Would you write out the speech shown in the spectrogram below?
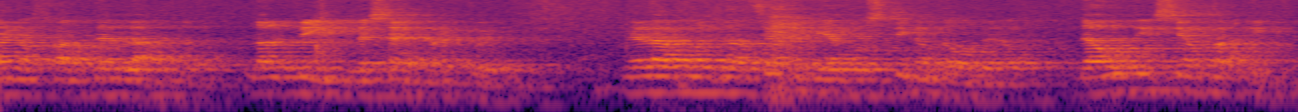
zaino fardellato, l'alpin è sempre quello. Nell'armonizzazione di Agostino Dovero, da Udin siamo partiti.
